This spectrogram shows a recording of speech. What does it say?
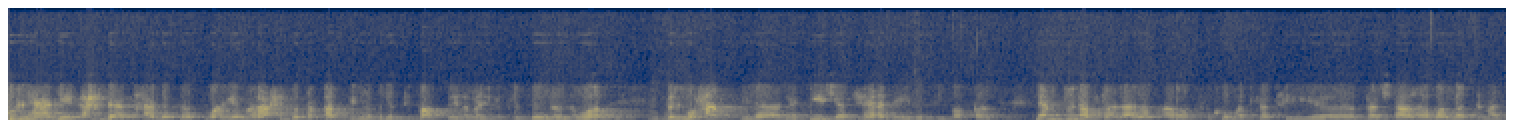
كل هذه الأحداث حدثت وهي مراحل متقدمة في الاتفاق بين مجلس الدولة والنواب. بالمحصلة نتيجة هذه الاتفاقات لم تنفذ على الأرض. حكومة فتحي بشاغه ظلت ثمانيه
